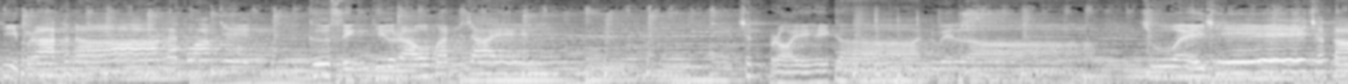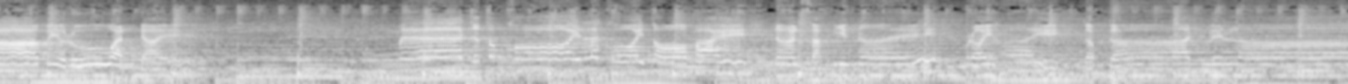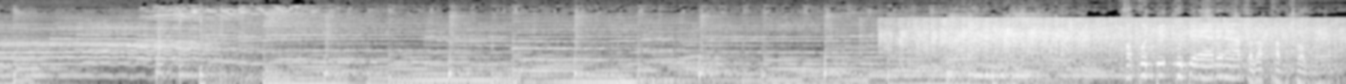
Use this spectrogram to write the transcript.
ที่ปรารถนาและความจริง คือสิ่งที่เรามั่นใจ ฉันปล่อยให้การเวลา ช่วยชี้ชะตาไม่รู้วันใด อยต่อไป นานสักเพียงไหน ปล่อยให้กับการเวลา ขอบคุณคุณปีแอร์ด้วยนะครับสำหรับคำชมนะครับ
